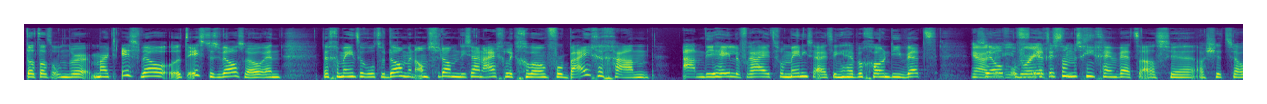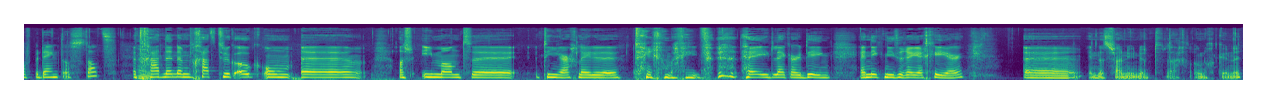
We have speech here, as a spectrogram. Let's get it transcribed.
dat dat onder, maar het is wel, het is dus wel zo. En de gemeente Rotterdam en Amsterdam, die zijn eigenlijk gewoon voorbij gegaan aan die hele vrijheid van meningsuiting, hebben gewoon die wet Ja, zelf, of het is dan misschien geen wet als je, als je het zelf bedenkt als stad. Het gaat, net, en het gaat natuurlijk ook om eh, als iemand eh, tien jaar geleden tegen mij riep: hey, lekker ding. En ik niet reageer. Eh, en dat zou nu vandaag ook nog kunnen.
